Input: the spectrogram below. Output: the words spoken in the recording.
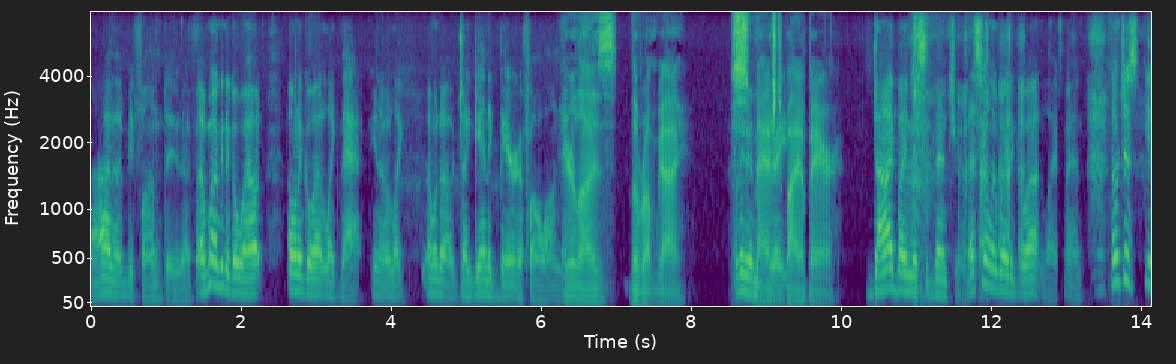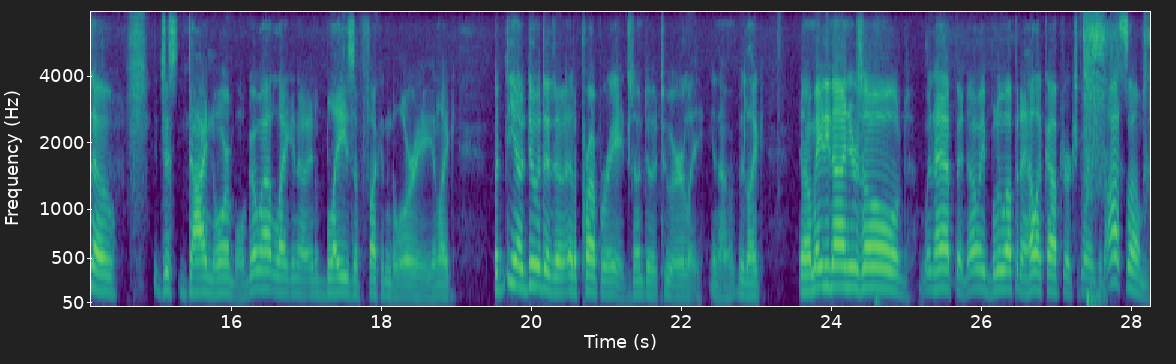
Ah, that'd be fun, dude. I'm not gonna go out. I want to go out like that. You know, like I want a gigantic bear to fall on me. Here lies the rum guy, think that'd be smashed by a bear. Die by misadventure. That's the only way to go out in life, man. Don't just you know, just die normal. Go out like you know in a blaze of fucking glory and like, but you know do it at a at a proper age. Don't do it too early. You know, be like, you know, I'm 89 years old. What happened? Oh, he blew up in a helicopter explosion. Awesome.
